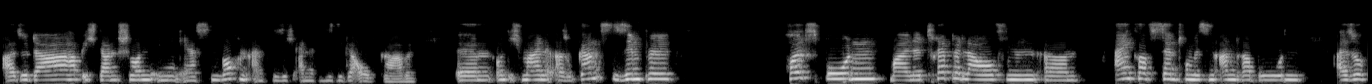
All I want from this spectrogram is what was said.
Also da habe ich dann schon in den ersten Wochen an für sich eine riesige Aufgabe. Ähm, und ich meine, also ganz simpel, Holzboden, mal eine Treppe laufen, ähm, Einkaufszentrum ist ein anderer Boden, also,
